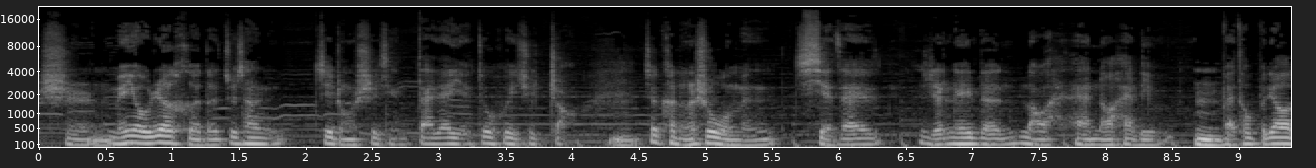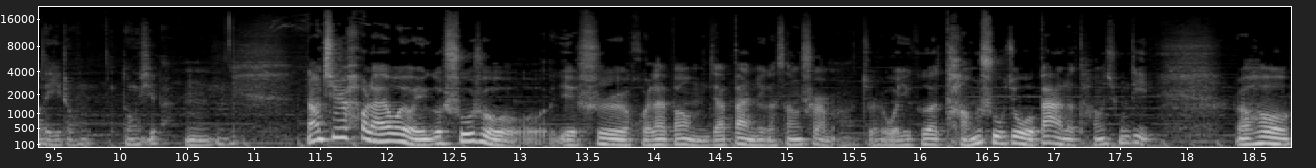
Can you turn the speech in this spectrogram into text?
是嗯。没有任何的，就像这种事情，大家也就会去找，嗯。这可能是我们写在人类的脑海脑海里嗯。摆脱不掉的一种东西吧。嗯，然后其实后来我有一个叔叔也是回来帮我们家办这个丧事儿嘛，就是我一个堂叔，就我爸的堂兄弟。然后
